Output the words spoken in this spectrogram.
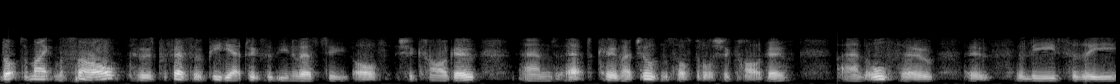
Dr. Mike Msall, who is Professor of Pediatrics at the University of Chicago and at Comer Children's Hospital, Chicago, and also is the lead for the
